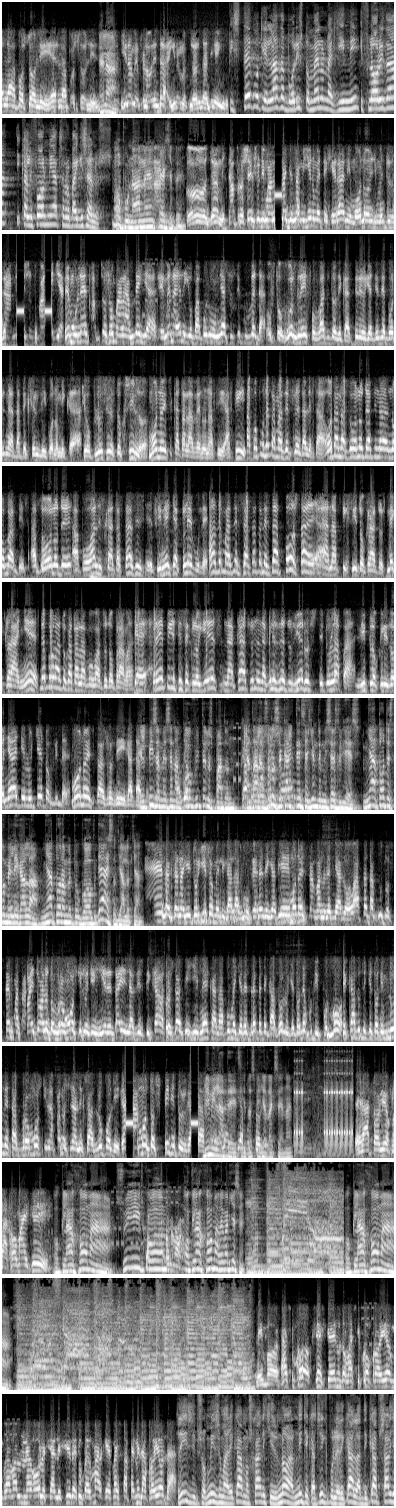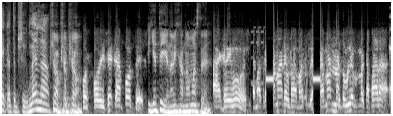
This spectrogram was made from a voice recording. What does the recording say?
Έλα, Αποστολή, έλα, Αποστολή. Έλα. Γίναμε Φλόριντα, γίναμε Φλόριντα, τι έγινε; Πιστεύω ότι η Ελλάδα μπορεί στο μέλλον να γίνει η Φλόριδα, η Καλιφόρνια της Ευρωπαϊκής Ένωσης. Όπου να είναι, έρχεται. Ω, τζάμι. Θα προσέξουν οι μαλάκες να μην γίνουμε τεχεράνι μόνος με τους γαμίσους του Παναγία. Δεν μου λες αυτός ο Μαραβέγια. Εμένα έλεγε ο παππούς μου μια σωστή κουβέντα. Ο φτωχός λέει φοβάται το δικαστήριο γιατί δεν μπορεί να ανταπεξέλθει οικονομικά και ο πλούσιος το ξύλο. Μόνο έτσι καταλαβαίνουν αυτοί. Αυτοί από πού θα τα μαζέψουν τα λεφτά. Όταν αθωώνονται από την Νοβάρτης, αθωώνονται από άλλες καταστάσεις, συνέχεια κλέβουν. Αν δεν μαζέψει αυτά τα λεφτά, πώς θα ε, αναπτυχθεί το κράτος; Με κλανιές; Δεν μπορώ να το καταλάβω εγώ αυτό το πράγμα. Και πρέπει στις εκλογές να κάτσουν να κλείσουν τους γέρους στην τουλάπα. Διπλοκλειδονιά και λουκέτο, φίλε. Μόνο έτσι θα σωθεί η κατάσταση. Ελπίζαμε σε ένα COVID, τέλος πάντων. Κατάλαβες, όλος σε κάτι τέτοια γίνονται μισές δουλειές. Μια τότε στο Μελιγαλά, μια τώρα με τον COVID. Ε, στο διάλογο πια. Ε, θα ξαναλειτουργήσω με λίγα μου φαίνεται γιατί μόνο έτσι θα βάλω μυαλό. Αυτά τα κουντοστέρματα πάει το άλλο το βρωμόσκυλο και χαιρετάει ναζιστικά μπροστά στη γυναίκα να πούμε και δεν τρέπεται καθόλου και τον έχουν υπουργό και κάθονται και τον υμνούνε τα βρωμόσκυλα πάνω στην Αλεξανδρούπολη. Γαμώ το σπίτι τους γαμώ. Μην μιλάτε έτσι για τα σπίτια τα ξένα. Έλα το ο Κλαχώμα εκεί. Ο Κλαχώμα. Sweet home. Ο Κλαχώμα, δεν βαριέσαι. Ο Λοιπόν, να σου πω, ξέρεις ποιο είναι το βασικό προϊόν που θα βάλουν όλες οι αλυσίδες σούπερ μάρκετ μέσα στα 50 προϊόντα; Ρύζι, ψωμί, ζυμαρικά, μοσχάρι, χοιρινό, αρνί και κατσίκι, πουλερικά, λαντικά, ψάρια κατεψυγμένα. Ποιο, ποιο, ποιο; Φωσφορισέ καπότες. Γιατί, για να μην χανόμαστε; Ακριβώς. Θα μας γαμάνε, θα μας γαμάνε να το βλέπουμε καθαρά.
